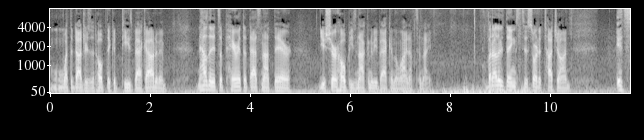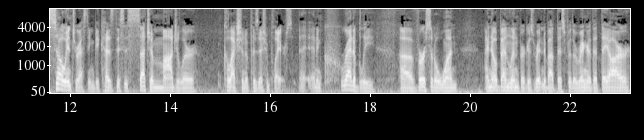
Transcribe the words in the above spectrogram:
what the Dodgers had hoped they could tease back out of him. Now that it's apparent that that's not there, you sure hope he's not going to be back in the lineup tonight. But other things to sort of touch on. it's so interesting because this is such a modular collection of position players, an incredibly uh, versatile one. I know Ben Lindbergh has written about this for The Ringer that they are,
